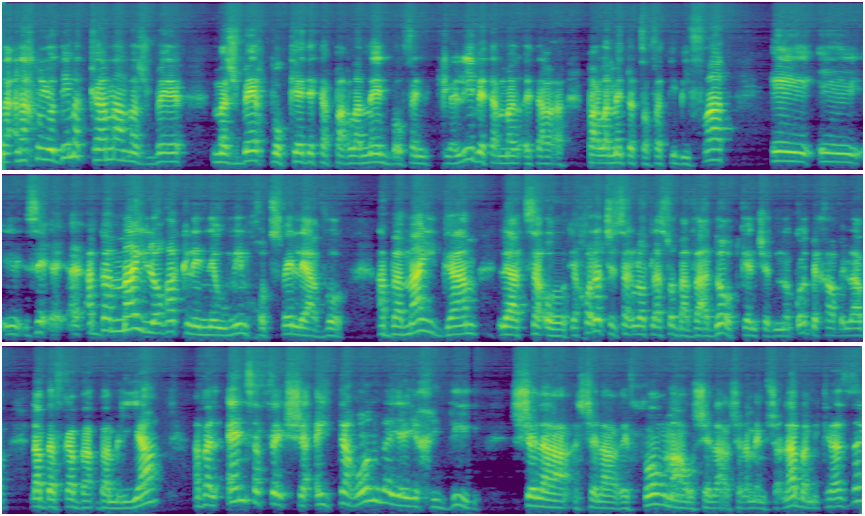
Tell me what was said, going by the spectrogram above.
אנחנו יודעים עד כמה המשבר משבר פוקד את הפרלמנט באופן כללי ואת הפרלמנט הצרפתי בפרט, אה, אה, זה, הבמה היא לא רק לנאומים חוצבי להבות, הבמה היא גם להצעות, יכול להיות שצריך להיות לעשות בוועדות, כן, שנוגעות בכך ולאו דווקא במליאה, אבל אין ספק שהיתרון אולי היחידי של, ה, של הרפורמה או של, ה, של הממשלה במקרה הזה,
